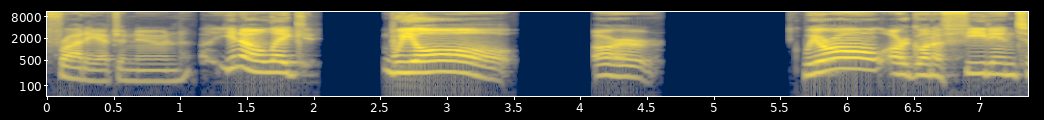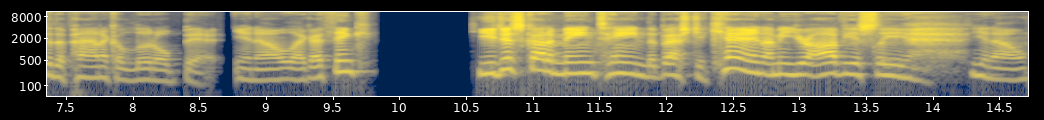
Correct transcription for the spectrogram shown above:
Friday afternoon. You know, like we all are we all are going to feed into the panic a little bit, you know? Like I think you just got to maintain the best you can. I mean, you're obviously, you know,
